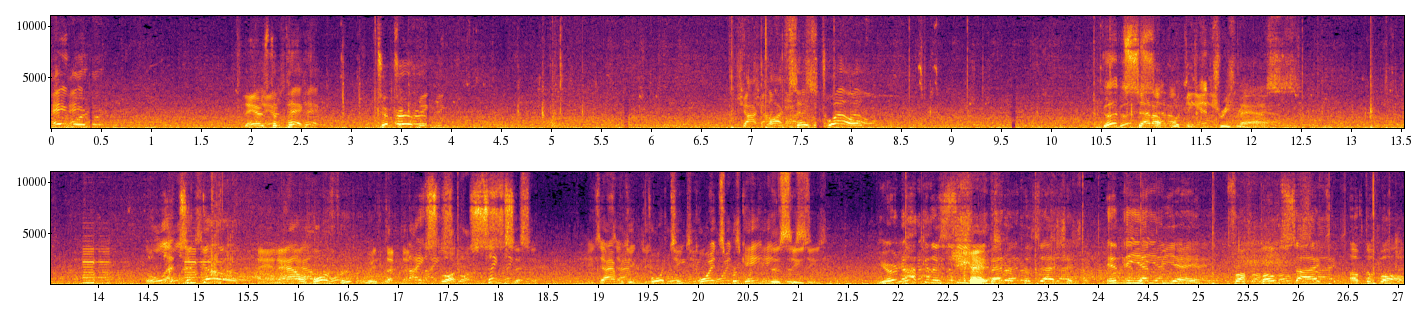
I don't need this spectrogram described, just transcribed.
Hayward. There's the pick to Irving. Shot clock says 12. Good setup with the entry pass. Let's it go. And Al Horford with the nice look sinks it. He's averaging 14 points per game this season. You're not going to see Shit. better possession in the NBA from both sides of the ball.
